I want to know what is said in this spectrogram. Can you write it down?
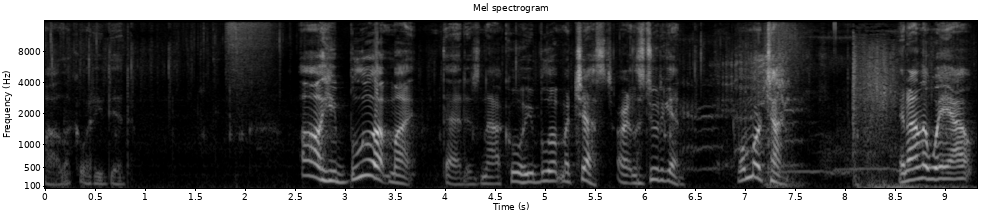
Wow, look at what he did. Oh, he blew up my... That is not cool. He blew up my chest. All right, let's do it again. One more time. And on the way out,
